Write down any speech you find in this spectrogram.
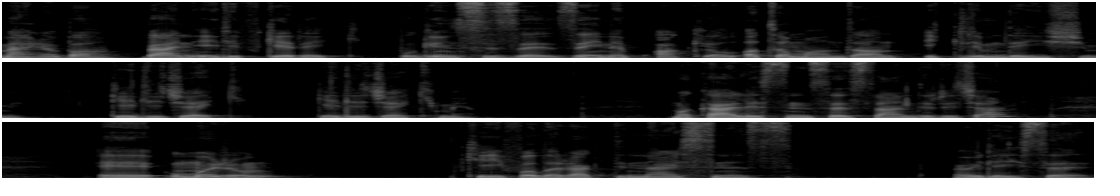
Merhaba, ben Elif Gerek. Bugün size Zeynep Akyol Ataman'dan iklim değişimi, gelecek, gelecek mi? Makalesini seslendireceğim. Ee, umarım keyif alarak dinlersiniz. Öyleyse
